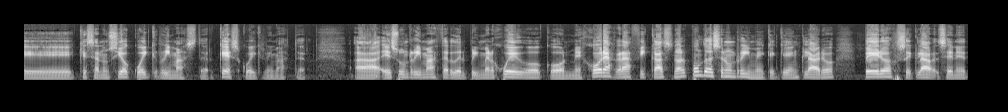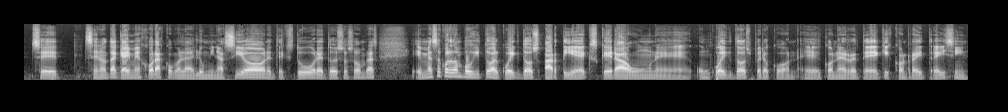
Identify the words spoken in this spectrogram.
eh, que se anunció Quake Remaster. ¿Qué es Quake Remaster? Ah, es un remaster del primer juego con mejoras gráficas, no al punto de ser un remake, que queden claro, pero se, nota que hay mejoras como la iluminación, en textura y todas esas sombras. Eh, me hace acordar un poquito al Quake 2 RTX, que era un, eh, Quake 2 pero con, con RTX, con Ray Tracing.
